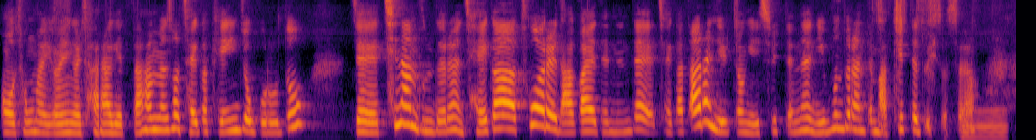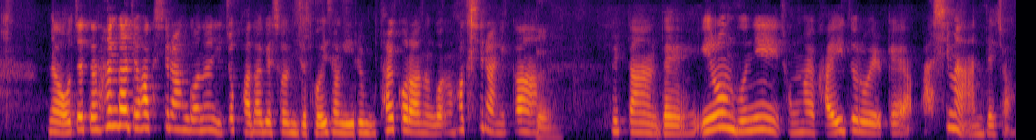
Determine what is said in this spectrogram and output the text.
어, 정말 여행을 잘하겠다 하면서 제가 개인적으로도 이제 친한 분들은 제가 투어를 나가야 됐는데, 제가 다른 일정이 있을 때는 이분들한테 맡길 때도 있었어요. 음, 근데 어쨌든 한 가지 확실한 거는 이쪽 바닥에서 이제 더 이상 일을 못 할 거라는 거는 확실하니까, 네. 일단, 네. 이런 분이 정말 가이드로 이렇게 하시면 안 되죠.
